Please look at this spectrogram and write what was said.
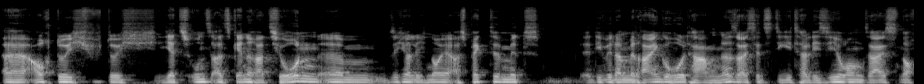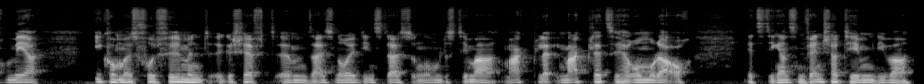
äh, auch durch, durch jetzt uns als Generation ähm, sicherlich neue Aspekte mit, die wir dann mit reingeholt haben, ne? sei es jetzt Digitalisierung, sei es noch mehr E-Commerce-Fulfillment-Geschäft, ähm, sei es neue Dienstleistungen um das Thema Marktplä Marktplätze herum oder auch jetzt die ganzen Venture-Themen, die wir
